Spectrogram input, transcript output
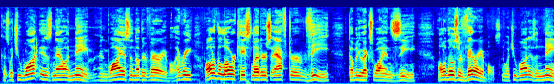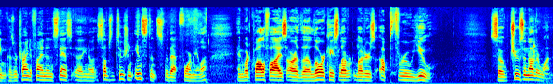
Because what you want is now a name, and y is another variable. Every all of the lowercase letters after v, w, x, y, and z, all of those are variables. And what you want is a name, because we're trying to find an instance, uh, you know, substitution instance for that formula. And what qualifies are the lowercase le- letters up through u. So choose another one.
